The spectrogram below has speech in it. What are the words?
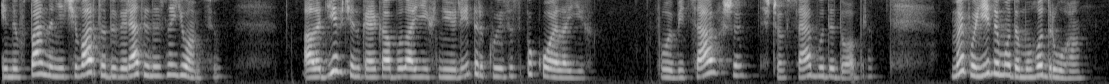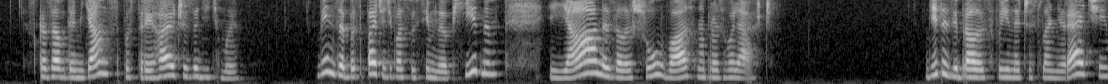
і не впевнені, чи варто довіряти незнайомцю. Але дівчинка, яка була їхньою лідеркою, заспокоїла їх, пообіцявши, що все буде добре. Ми поїдемо до мого друга, сказав Дем'ян, спостерігаючи за дітьми. Він забезпечить вас усім необхідним, і я не залишу вас на призволяще. Діти зібрали свої нечисленні речі,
